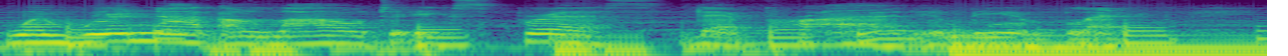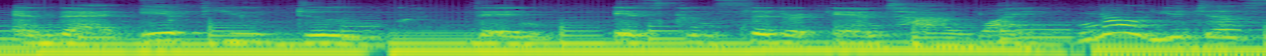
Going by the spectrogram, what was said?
when we're not allowed to express that pride in being black. And that if you do then it's considered anti-white. No you just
